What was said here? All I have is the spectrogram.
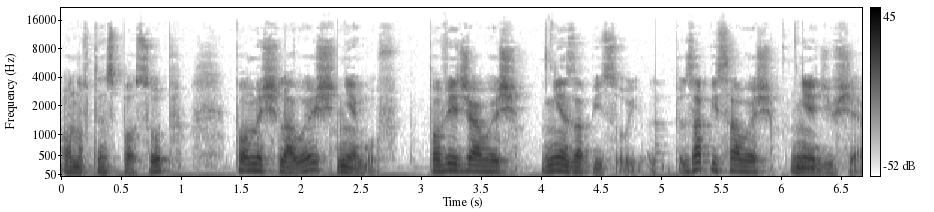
ono w ten sposób. Pomyślałeś, nie mów. Powiedziałeś, nie zapisuj. Zapisałeś, nie dziw się.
